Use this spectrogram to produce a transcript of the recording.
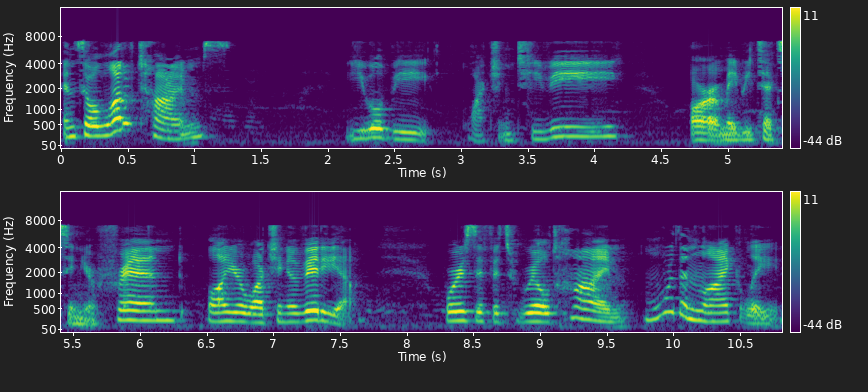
And so a lot of times you will be watching TV or maybe texting your friend while you're watching a video. Whereas if it's real time, more than likely,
